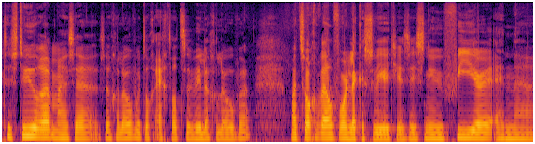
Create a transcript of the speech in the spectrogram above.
te sturen. Maar ze, ze geloven toch echt wat ze willen geloven. Maar het zorgt wel voor een lekker sfeertje. Ze is nu vier en uh,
